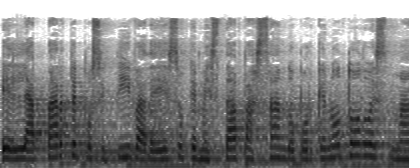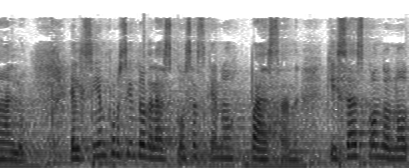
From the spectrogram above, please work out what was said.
la parte positiva de eso que me está pasando, porque no todo es malo. El 100% de las cosas que nos pasan, quizás cuando no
